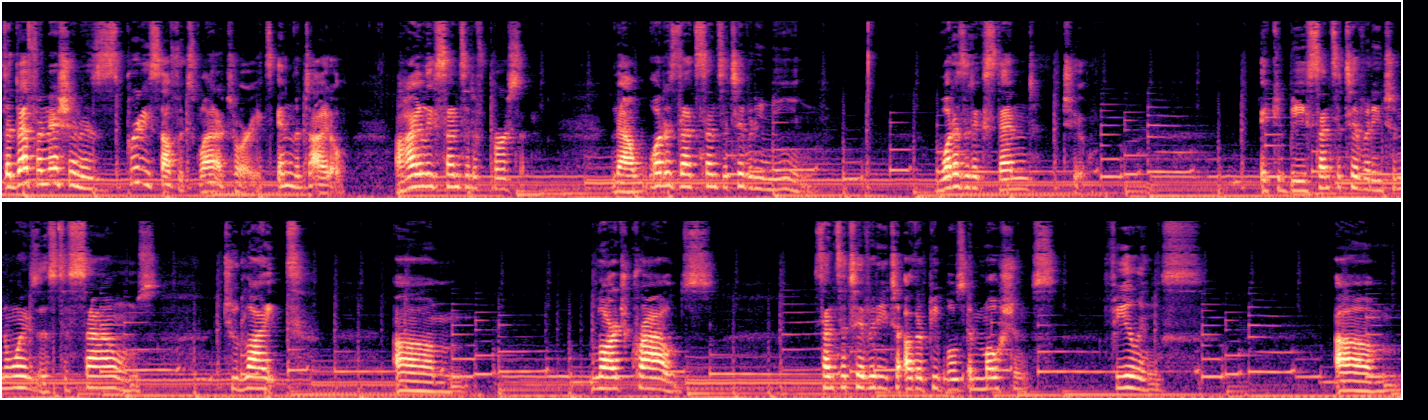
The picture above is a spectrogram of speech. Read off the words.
The definition is pretty self explanatory, it's in the title a highly sensitive person. Now, what does that sensitivity mean? What does it extend to? It could be sensitivity to noises, to sounds, to light, um, large crowds, sensitivity to other people's emotions, feelings, um,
